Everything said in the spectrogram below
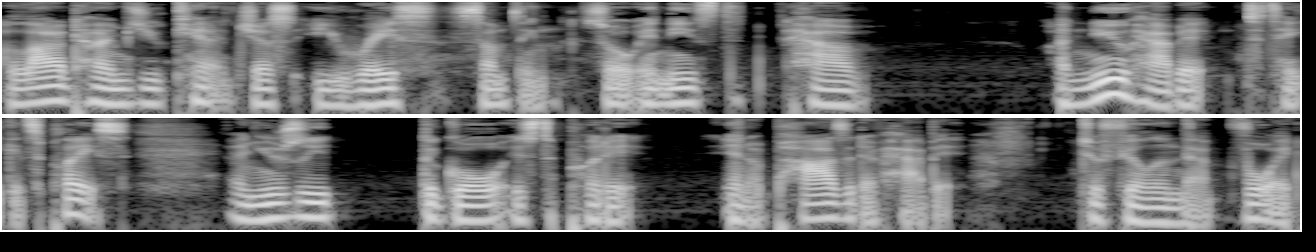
a lot of times you can't just erase something. So it needs to have a new habit to take its place. And usually the goal is to put it in a positive habit to fill in that void.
